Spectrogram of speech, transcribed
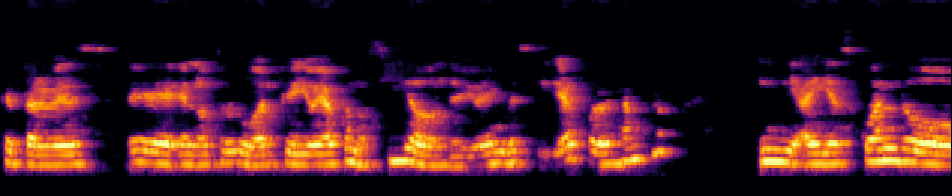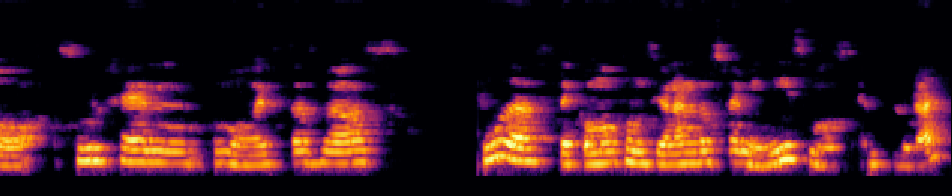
que tal vez eh, en otro lugar que yo ya conocía, donde yo investigué, por ejemplo, y ahí es cuando surgen como estas nuevas dudas de cómo funcionan los feminismos en plural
